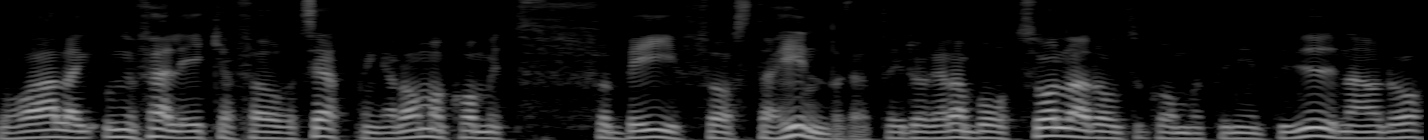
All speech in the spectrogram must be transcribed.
då har alla ungefär lika förutsättningar. Då har man kommit förbi första hindret. Är du redan bortsållad de som kommer till intervjuerna, då,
